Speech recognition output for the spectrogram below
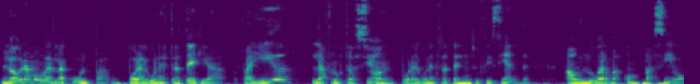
Logra mover la culpa por alguna estrategia fallida, la frustración por alguna estrategia insuficiente, a un lugar más compasivo,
